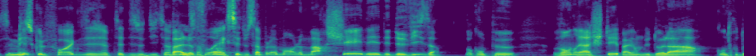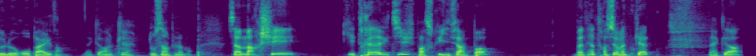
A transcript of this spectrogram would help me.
C'est- mais- Qu'est-ce que le forex déjà Peut-être des auditeurs. Bah, le forex, c'est tout simplement le marché des, des devises. Donc, on peut vendre et acheter, par exemple, du dollar contre de l'euro, par exemple. D'accord pas. Ok. Tout simplement. C'est un marché qui est très addictif parce qu'il ne ferme pas. 24 heures sur 24. D'accord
